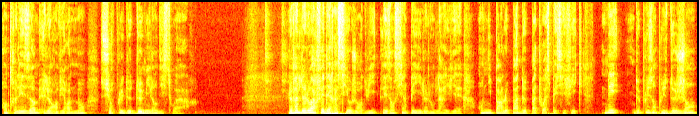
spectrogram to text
entre les hommes et leur environnement sur plus de 2000 ans d'histoire. Le Val-de-Loire fédère ainsi aujourd'hui les anciens pays le long de la rivière. On n'y parle pas de patois spécifiques, mais de plus en plus de gens,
